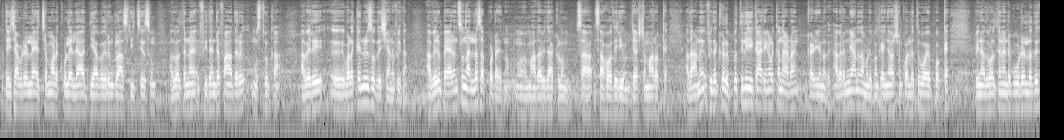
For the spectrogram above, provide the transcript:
പ്രത്യേകിച്ച് അവിടെയുള്ള എച്ച് എം അടക്കമുള്ള എല്ലാ അധ്യാപകരും ക്ലാസ് ടീച്ചേഴ്സും അതുപോലെ തന്നെ ഫിദന്റെ ഫാദർ മുസ്തൂക്ക അവർ വളക്കന്നൂർ സ്വദേശിയാണ് ഫിദ. അവരും പേരൻസും നല്ല സപ്പോർട്ടായിരുന്നു മാതാപിതാക്കളും സഹ- സഹോദരിയും ജ്യേഷ്ഠന്മാരൊക്കെ. അതാണ് ഇതൊക്കെ എളുപ്പത്തിൽ ഈ കാര്യങ്ങളൊക്കെ നേടാൻ കഴിയണത്. അവരെന്നെയാണ് നമ്മളിപ്പം കഴിഞ്ഞ വർഷം കൊല്ലത്ത് പോയപ്പോൾ ഒക്കെ പിന്നെ അതുപോലെ തന്നെ എന്റെ കൂടെ ഉള്ളത്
